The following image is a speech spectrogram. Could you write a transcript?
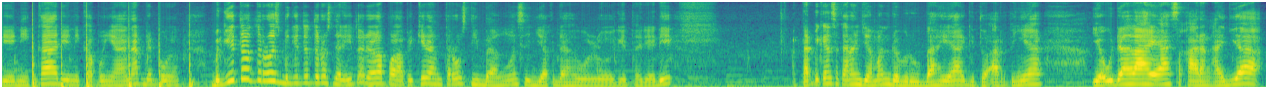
dia nikah, dia nikah punya anak, dia punya begitu terus, begitu terus dan itu adalah pola pikir yang terus dibangun sejak dahulu gitu. Jadi tapi kan sekarang zaman udah berubah ya gitu artinya ya udahlah ya sekarang aja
